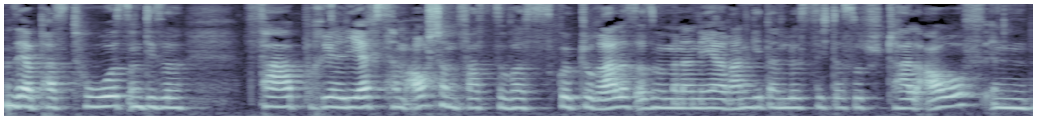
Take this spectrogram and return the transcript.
sehr pastos und diese Farbreliefs haben auch schon fast so was Skulpturales. Also wenn man da näher rangeht, dann löst sich das so total auf in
